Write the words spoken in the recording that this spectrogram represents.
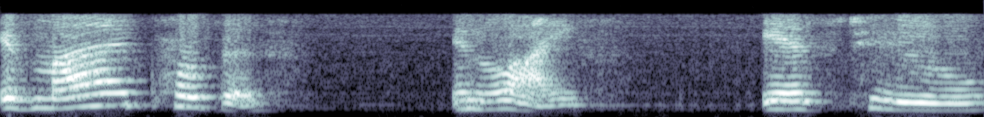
if my purpose in life is to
